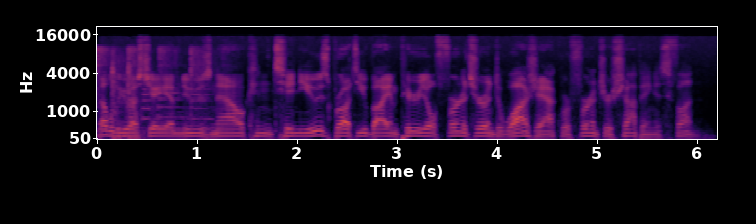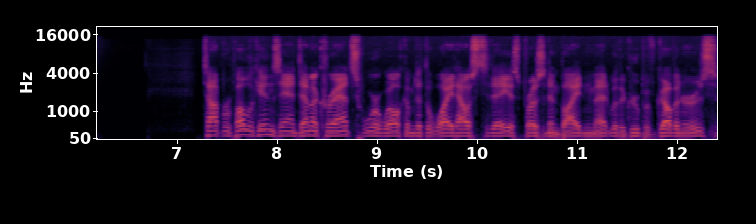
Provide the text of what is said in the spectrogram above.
WSJM News now continues, brought to you by Imperial Furniture in Dowagiac, where furniture shopping is fun. Top Republicans and Democrats were welcomed at the White House today as President Biden met with a group of governors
